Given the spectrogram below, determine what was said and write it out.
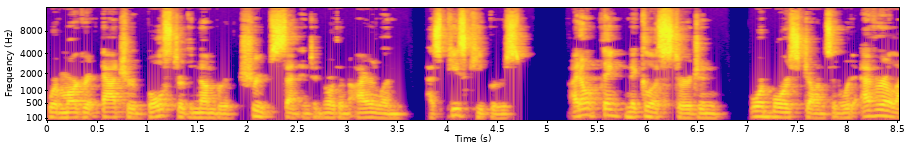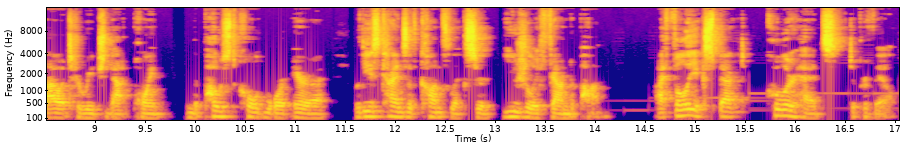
where Margaret Thatcher bolstered the number of troops sent into Northern Ireland as peacekeepers, I don't think Nicola Sturgeon or Boris Johnson would ever allow it to reach that point in the post Cold War era where these kinds of conflicts are usually frowned upon. I fully expect cooler heads to prevail.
